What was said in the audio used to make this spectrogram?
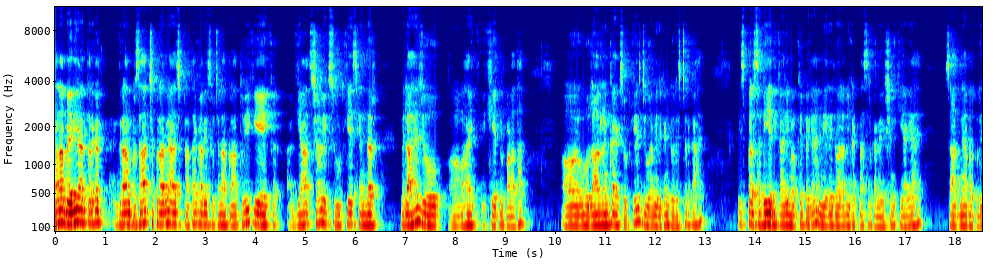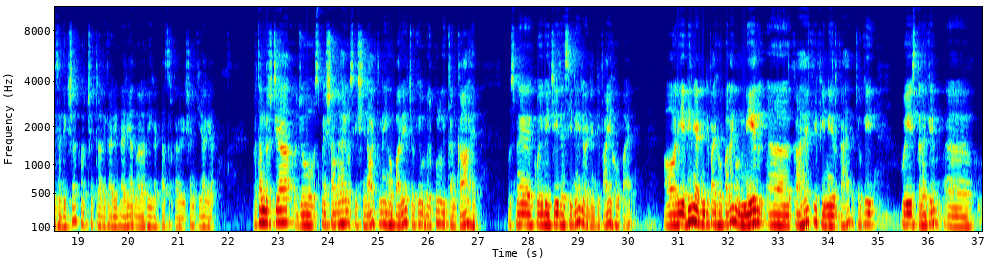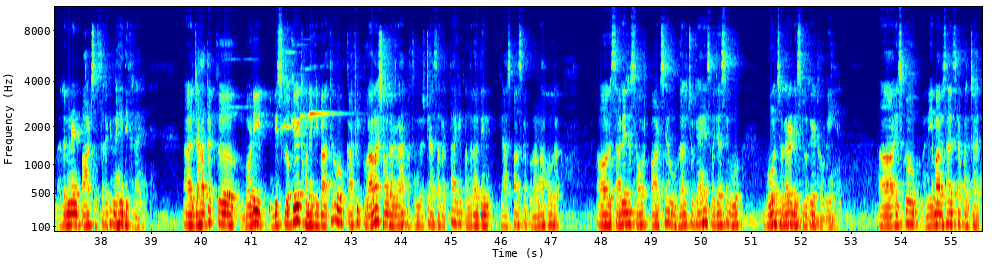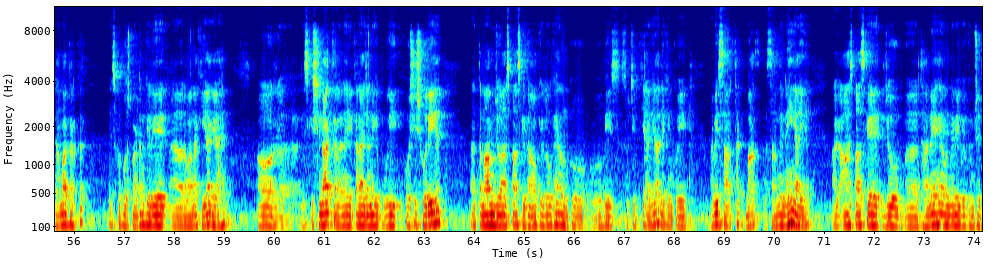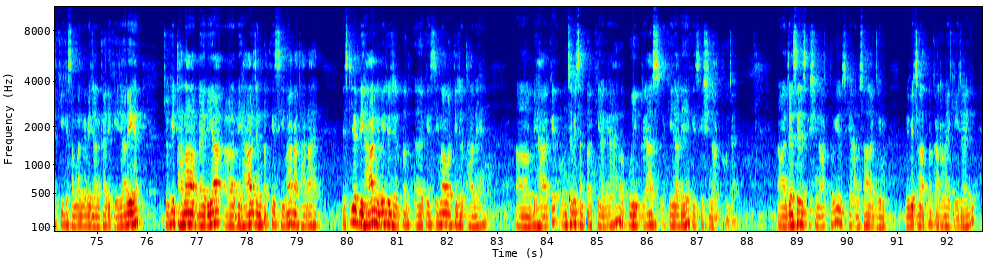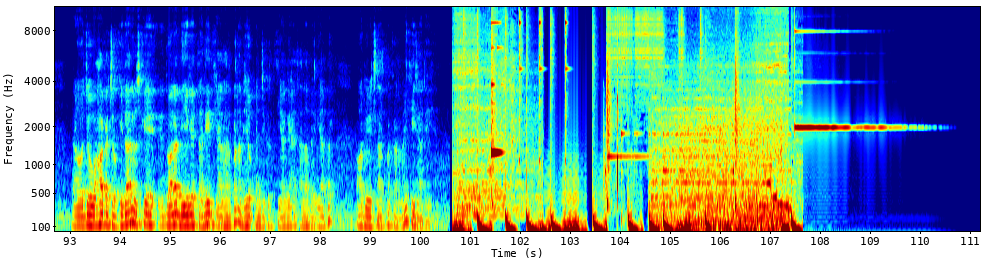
बैरिया अंतर्गत ग्राम प्रसाद छपरा में आज प्रातःकालीन सूचना प्राप्त हुई कि एक अज्ञात शव एक सूटकेस के अंदर मिला है जो वहाँ एक खेत में पड़ा था। और वो लाल रंग का एक सूटकेस जो अमेरिकन टूरिस्टर का है। इस पर सभी अधिकारी मौके पर गए। मेरे द्वारा भी घटनास्थल का निरीक्षण किया गया है। साथ में यहाँ पर पुलिस अधीक्षक और क्षेत्राधिकारी बैरिया द्वारा भी घटनास्थल का निरीक्षण किया गया। प्रथम दृष्टिया जो उसमें शव है, उसकी शिनाख्त नहीं हो पा रही, क्योंकि वो बिल्कुल कंकाल है। उसमें कोई भी चीज़ ऐसी नहीं जो आइडेंटिफाई हो पाए। और ये भी नहीं आइडेंटिफाई हो पा रहा है कि मेल का है कि फीमेल का है क्योंकि कोई इस तरह के रेमिनेंट पार्ट्स उस तरह के नहीं दिख रहे हैं। जहाँ तक बॉडी डिसलोकेट होने की बात है, वो काफ़ी पुराना शव लग रहा है, प्रथम दृष्टि ऐसा लगता है कि पंद्रह दिन के आसपास का पुराना होगा। और सारे जो सॉफ्ट पार्ट्स हैं, वो गल चुके हैं, इस वजह से वो बोन्स वगैरह डिसलोकेट हो गई हैं। इसको नियमानुसार इसका पंचायतनामा कर कर इसको पोस्टमार्टम के लिए रवाना किया गया है और इसकी शिनाख्त कराने, कराए जाने की पूरी कोशिश हो रही है। तमाम जो आसपास के गाँव के लोग हैं, उनको वो भी सूचित किया गया, लेकिन कोई अभी सार्थक बात सामने नहीं आई है। अगर आसपास के जो थाने हैं, उनमें भी गुमशुदगी के संबंध में भी जानकारी की जा रही है चूँकि थाना बैरिया बिहार जनपद की सीमा का थाना है। इसलिए बिहार में भी जो जनपद की सीमावर्ती जो थाने हैं बिहार के, उनसे भी संपर्क किया गया है और पूरी प्रयास की जा रही है कि इसकी शिनाख्त हो जाए। जैसे इसकी शिनाख्त होगी, उसके अनुसार अग्रिम विवेचनात्मक कार्रवाई की जाएगी। और जो वहाँ का चौकीदार है, उसके द्वारा दिए गए तहरीर के आधार पर अभियोग पंजीकृत किया गया है थाना बैरिया पर और विवेचनात्मक कार्रवाई की जा रही है।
